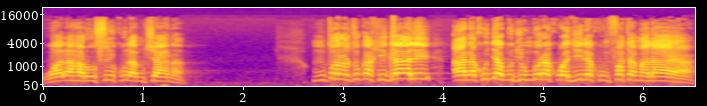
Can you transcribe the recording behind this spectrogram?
wala haruhusiwi kula mchana. Mtu anatoka kigali anakuja bujumbura kwa ajili ya kumfata malaya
